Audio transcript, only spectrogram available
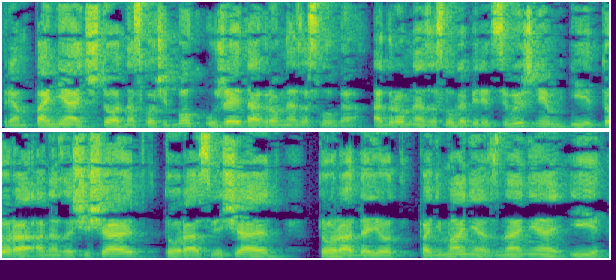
прям понять, что от нас хочет Бог, уже это огромная заслуга. Огромная заслуга перед Всевышним, и Тора, она защищает, Тора освещает, Тора дает понимание, знания и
